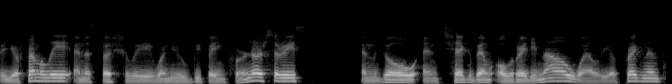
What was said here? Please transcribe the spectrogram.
your family, and especially when you'll be paying for nurseries, and go and check them already now while you're pregnant.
